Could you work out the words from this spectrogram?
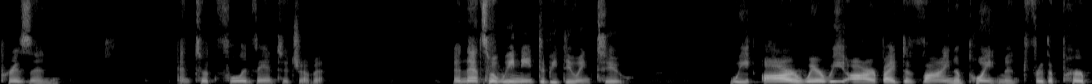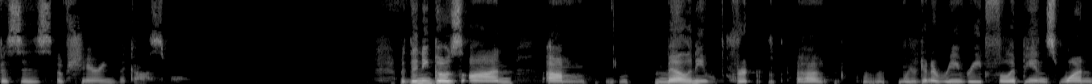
prison and took full advantage of it. And that's what we need to be doing too. We are where we are by divine appointment for the purposes of sharing the gospel. But then he goes on, um, Melanie, for, uh, we're going to reread Philippians 1,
